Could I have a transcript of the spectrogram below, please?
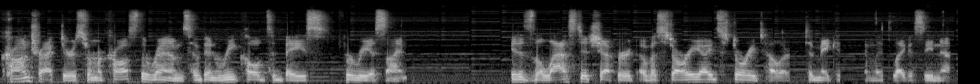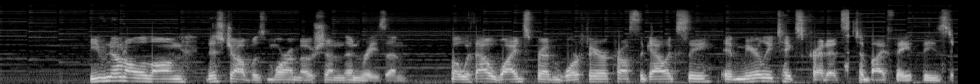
Contractors from across the rims have been recalled to base for reassignment. It is the last ditch effort of a starry eyed storyteller to make his family's legacy known. You've known all along this job was more emotion than reason, but without widespread warfare across the galaxy, it merely takes credits to buy faith these days.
